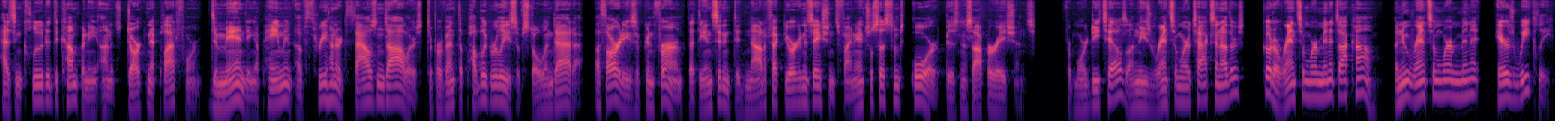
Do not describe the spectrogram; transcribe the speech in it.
has included the company on its darknet platform, demanding a payment of $300,000 to prevent the public release of stolen data. Authorities have confirmed that the incident did not affect the organization's financial systems or business operations. For more details on these ransomware attacks and others, go to ransomwareminute.com. A new Ransomware Minute airs weekly,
